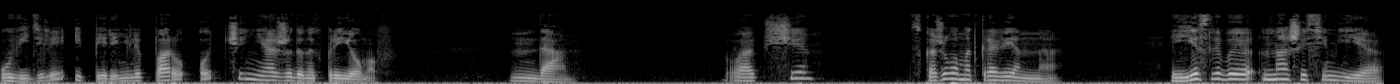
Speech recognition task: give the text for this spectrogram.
увидели и переняли пару очень неожиданных приемов. Да. Вообще, скажу вам откровенно, если бы нашей семье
